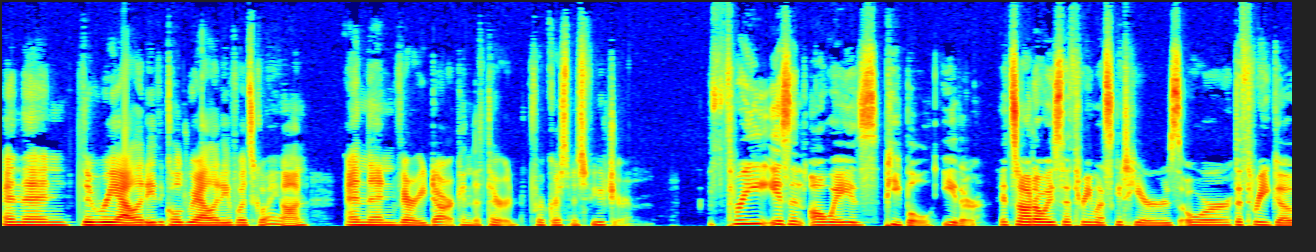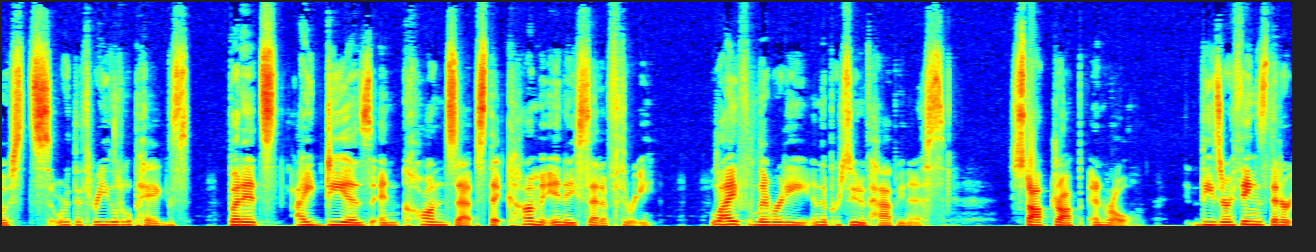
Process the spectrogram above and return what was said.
and then the reality, the cold reality of what's going on, and then very dark in the third for Christmas future. three isn't always people either. It's not always the three musketeers or the three ghosts or the three little pigs, but it's ideas and concepts that come in a set of three life, liberty, and the pursuit of happiness. Stop, drop, and roll. These are things that are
